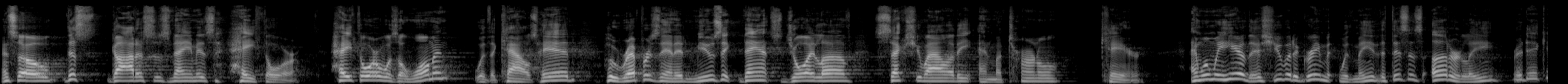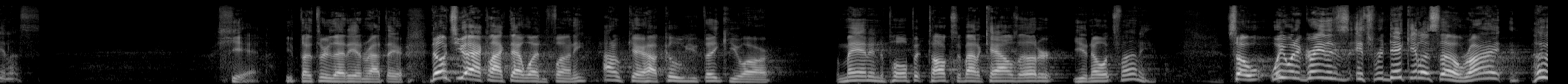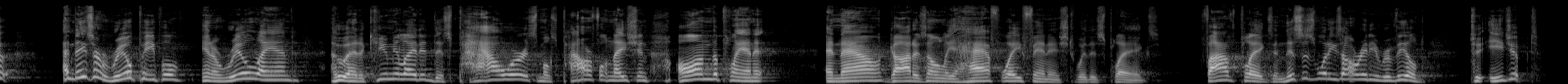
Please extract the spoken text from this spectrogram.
And so this goddess's name is Hathor. Hathor was a woman with a cow's head who represented music, dance, joy, love, sexuality, and maternal care. And when we hear this, you would agree with me that this is utterly ridiculous. Yeah, you threw that in right there. Don't you act like that wasn't funny. I don't care how cool you think you are. A man in the pulpit talks about a cow's udder, you know it's funny. So we would agree that it's, it's ridiculous, though, right? Who, and these are real people in a real land who had accumulated this power, it's the most powerful nation on the planet, and now God is only halfway finished with his plagues. Five plagues, and this is what he's already revealed to Egypt,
